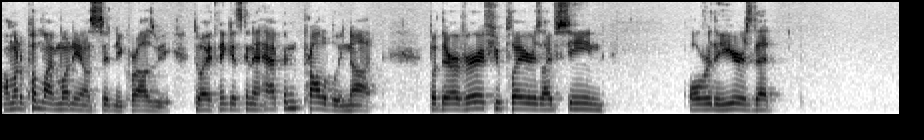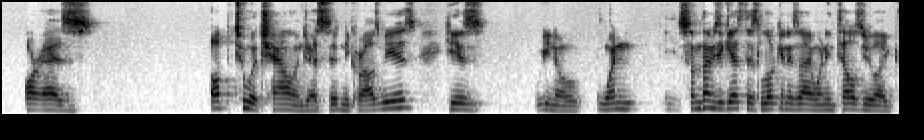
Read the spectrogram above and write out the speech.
I'm going to put my money on Sidney Crosby. Do I think it's going to happen? Probably not. But there are very few players I've seen over the years that are as up to a challenge as Sidney Crosby is. He is, you know, when sometimes he gets this look in his eye when he tells you like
